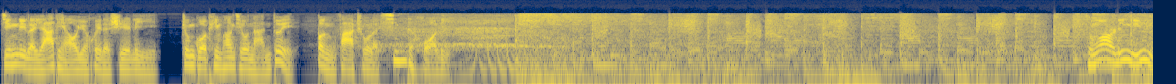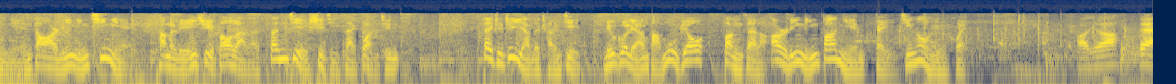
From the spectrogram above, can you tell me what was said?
经历了雅典奥运会的失利，中国乒乓球男队迸发出了新的活力。从2005年到2007年，他们连续包揽了三届世锦赛冠军。带着这样的成绩，刘国梁把目标放在了2008年北京奥运会。好球，对，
